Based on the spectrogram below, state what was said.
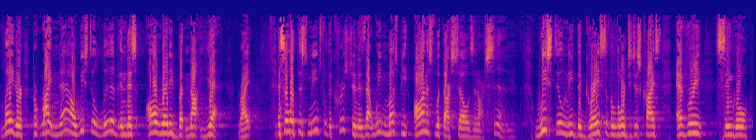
later, but right now we still live in this already but not yet, right? And so what this means for the Christian is that we must be honest with ourselves in our sin. We still need the grace of the Lord Jesus Christ every single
